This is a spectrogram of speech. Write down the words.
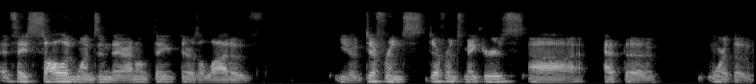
I'd say solid ones in there. I don't think there's a lot of, you know difference difference makers uh, at the more at the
